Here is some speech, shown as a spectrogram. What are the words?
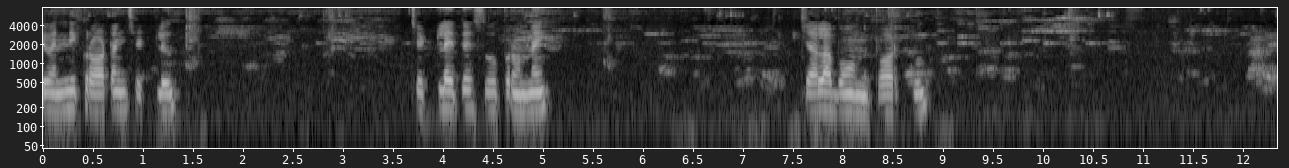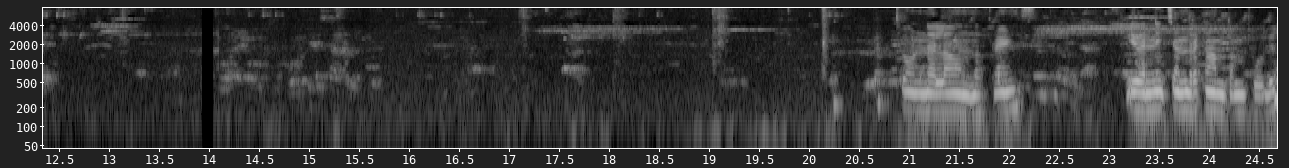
ఇవన్నీ క్రాటన్ చెట్లు. చెట్లు అయితే సూపర్ ఉన్నాయి. చాలా బాగుంది పార్కు. చూడండి ఎలా ఉందో ఫ్రెండ్స్. ఇవన్నీ చంద్రకాంతం పూలు.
